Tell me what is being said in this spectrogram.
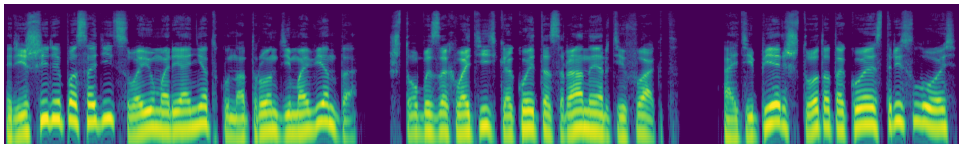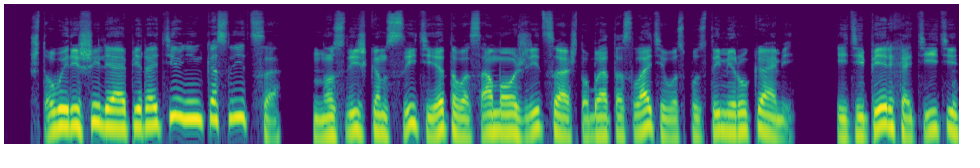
решили посадить свою марионетку на трон Димовента, чтобы захватить какой-то сраный артефакт. А теперь что-то такое стряслось, что вы решили оперативненько слиться, но слишком сыти этого самого жреца, чтобы отослать его с пустыми руками. И теперь хотите,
